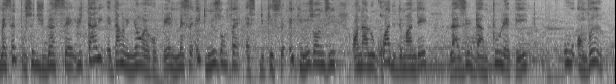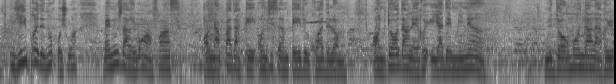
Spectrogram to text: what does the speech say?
Mais cette procédure du blanc, c'est l'Italie est dans l'Union européenne, mais c'est eux qui nous ont fait expliquer, c'est eux qui nous ont dit on a le droit de demander l'asile dans tous les pays où on veut, libre de notre choix. Mais nous arrivons en France, on n'a pas d'accueil, on dit c'est un pays de droits de l'homme. On dort dans les rues, il y a des mineurs. Nous dormons dans la rue.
